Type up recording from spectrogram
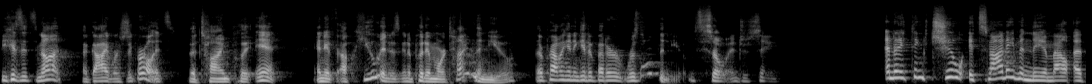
because it's not a guy versus a girl, it's the time put in. And if a human is going to put in more time than you, they're probably going to get a better result than you. So interesting. And I think too, it's not even the amount of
